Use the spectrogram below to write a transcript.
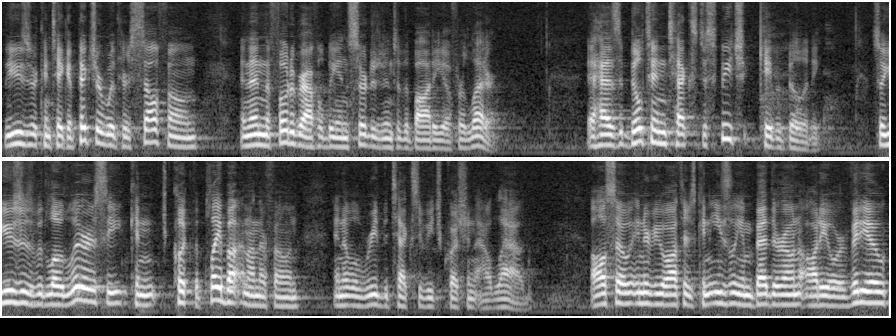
the user can take a picture with her cell phone, and then the photograph will be inserted into the body of her letter. It has built-in text-to-speech capability. So users with low literacy can click the play button on their phone, and it will read the text of each question out loud. Also, interview authors can easily embed their own audio or video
